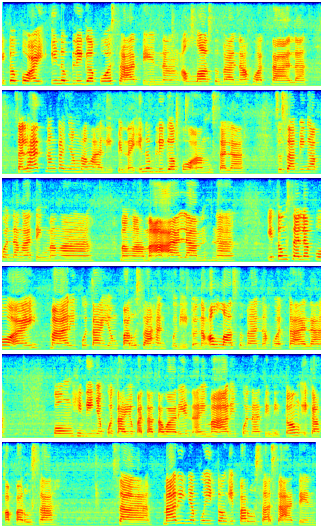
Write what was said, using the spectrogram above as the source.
ito po ay inobliga po sa atin ng Allah subhanahu wa ta'ala. Sa lahat ng kanyang mga alipin ay inobliga po ang sala. So sabi nga po ng ating mga mga maaalam na itong sala po ay maaari po tayong parusahan po dito ng Allah subhanahu wa ta'ala. Kung hindi niya po tayo patatawarin ay maaari po natin itong ikakaparusa sa maaari niya po itong iparusa sa atin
